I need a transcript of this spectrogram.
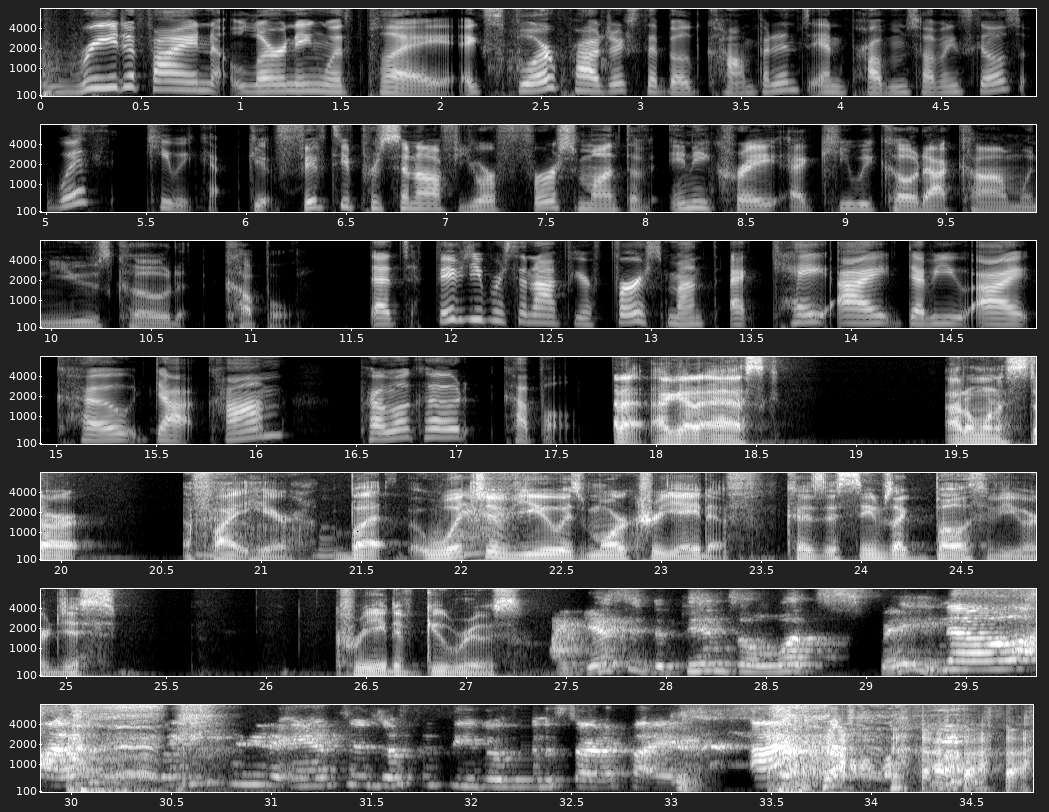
Redefine learning with play. Explore projects that build confidence and problem solving skills with KiwiCo. Get 50% off your first month of any crate at kiwico.com when you use code COUPLE. That's 50% off your first month at kiwico.com. Promo code couple. I gotta- I got to ask, I don't want to start a fight here, but which of you is more creative? Because it seems like both of you are just creative gurus. I guess it depends on what space. No, I was waiting for you to answer just to see if it was going to start a fight. I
